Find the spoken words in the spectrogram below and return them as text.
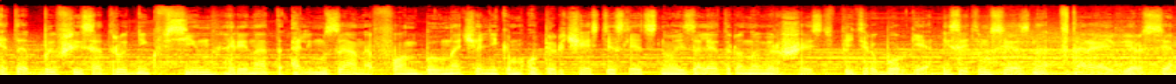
Это бывший сотрудник ФСИН Ренат Алимзанов. Он был начальником оперчасти следственного изолятора номер 6 в Петербурге. И с этим связана вторая версия.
